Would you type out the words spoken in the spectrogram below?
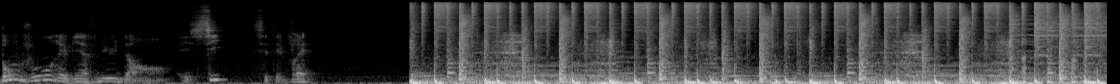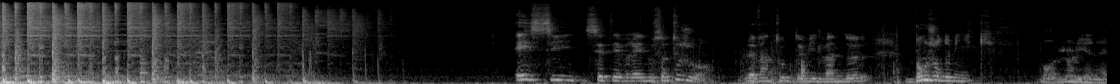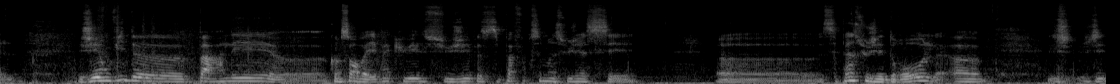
bonjour et bienvenue dans Et si c'était vrai? Et si c'était vrai, nous sommes toujours le 20 août 2022. Bonjour Dominique. Bonjour Lionel. J'ai envie de parler, euh, comme ça on va évacuer le sujet, parce que c'est pas forcément un sujet assez. Euh, c'est pas un sujet drôle. Euh,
